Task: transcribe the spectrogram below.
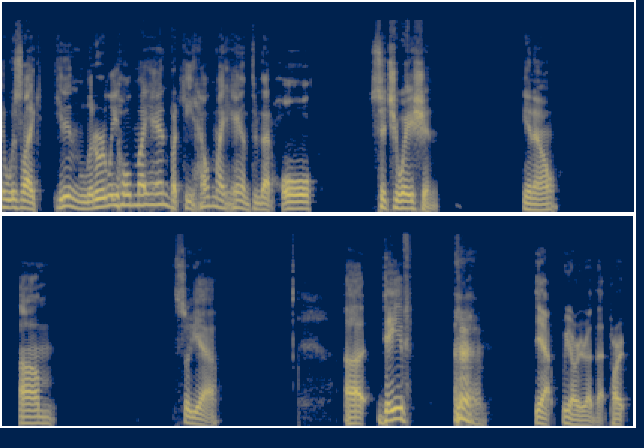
it was like he didn't literally hold my hand, but he held my hand through that whole situation. You know? Um so yeah. Uh Dave yeah, we already read that part.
